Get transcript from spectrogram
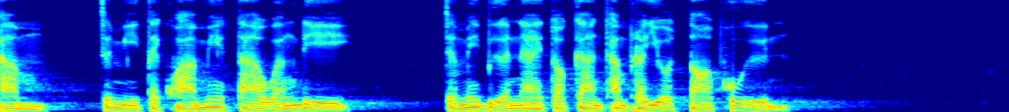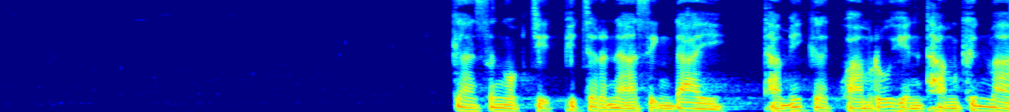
ธรรม จะมีแต่ความเมตตาหวังดี จะไม่เบื่อหน่ายต่อการทำประโยชน์ต่อผู้อื่นการสงบจิตพิจารณาสิ่งใด ทำให้เกิดความรู้เห็นธรรมขึ้นมา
